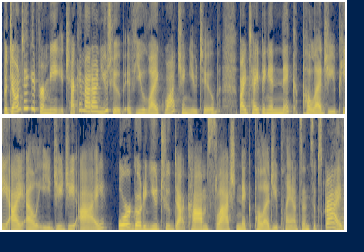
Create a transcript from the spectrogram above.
But don't take it from me. Check him out on YouTube if you like watching YouTube by typing in Nick Pileggi, P I L E G G I, or go to youtube.com slash Nick Plants and subscribe.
